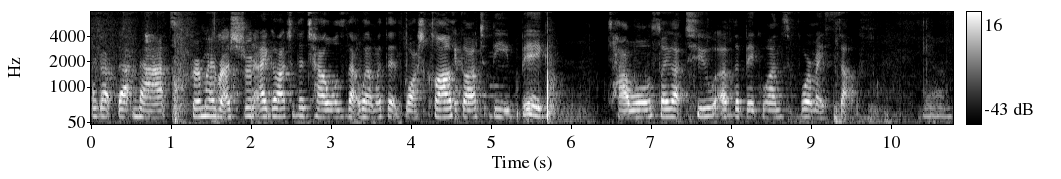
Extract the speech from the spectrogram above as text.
I got that mat for my restroom. I got the towels that went with it, washcloth. I got the big towel, so I got two of the big ones for myself. And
